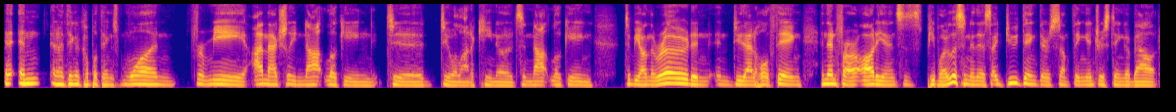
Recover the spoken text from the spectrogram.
And and, and I think a couple things. One, for me, I'm actually not looking to do a lot of keynotes and not looking to be on the road and and do that whole thing. And then for our audience, as people are listening to this, I do think there's something interesting about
